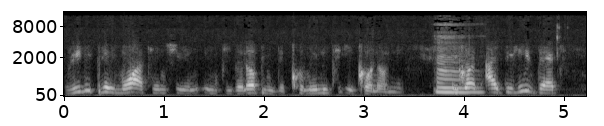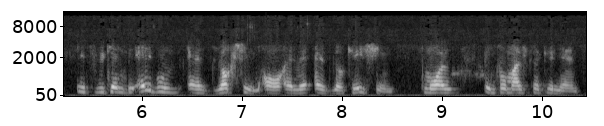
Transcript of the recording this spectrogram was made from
really pay more attention in developing the community economy. Mm. Because I believe that if we can be able, as location or as location, small informal settlements,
